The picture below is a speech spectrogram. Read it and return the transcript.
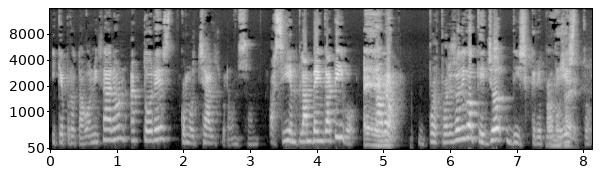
y que protagonizaron actores como Charles Bronson. Así en plan vengativo. Eh, a no. ver, pues por eso digo que yo discrepo Vamos de ver.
